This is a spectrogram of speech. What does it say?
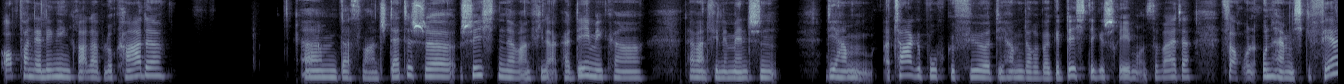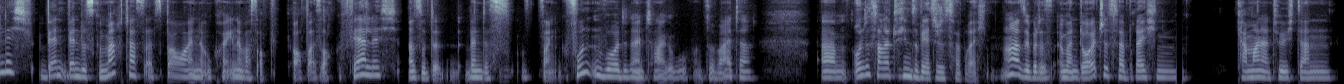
Opfern der Leningrader Blockade, ähm, das waren städtische Schichten, da waren viele Akademiker, da waren viele Menschen, die haben Tagebuch geführt, die haben darüber Gedichte geschrieben und so weiter. Es war auch un unheimlich gefährlich. Wenn, wenn du es gemacht hast als Bauer in der Ukraine, war es auch, auch, war auch gefährlich. Also da, wenn das sozusagen gefunden wurde, dein Tagebuch und so weiter. Ähm, und es war natürlich ein sowjetisches Verbrechen. Ne? Also über, das, über ein deutsches Verbrechen kann man natürlich dann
